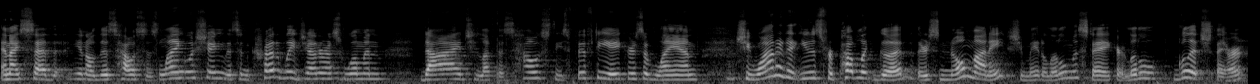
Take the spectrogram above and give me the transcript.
And I said, you know, this house is languishing. This incredibly generous woman died. She left this house, these 50 acres of land. She wanted it used for public good. There's no money. She made a little mistake or a little glitch there.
